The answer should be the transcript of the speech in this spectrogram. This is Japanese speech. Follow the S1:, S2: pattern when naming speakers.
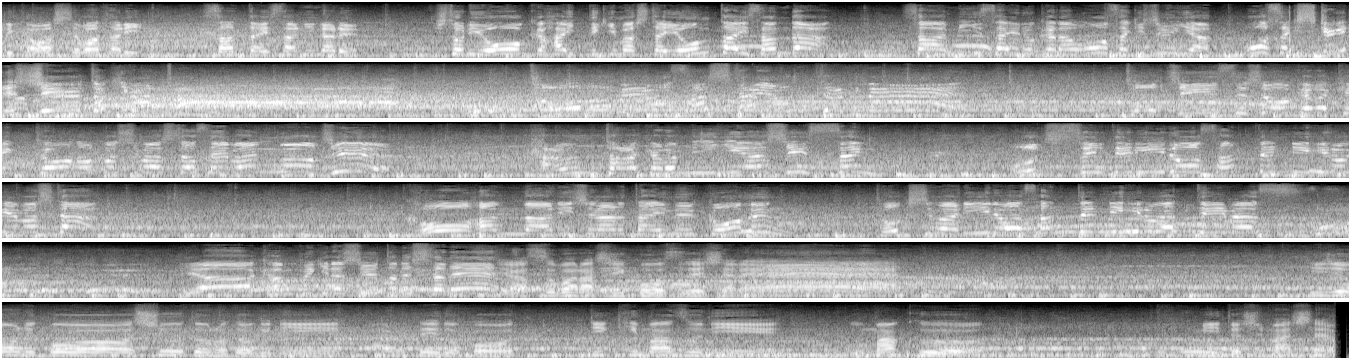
S1: 人かわして渡り3対3になる。1人多く入ってきました。4対3だ。さあ右サイドから大崎純也。大崎仕掛けてシュート決まった。とどめを刺した4点目。途中出場から結果を残しました。背番号10カウンターから右足一閃。落ち着いてリードを3点に広げました。後半のアディショナルタイム5分。徳島リードは3点に広がっています。やー完璧なシュートでしたね。
S2: いや素晴らしいコースでしたね。非常にこうシュートの時にある程度こう力まずにうまくミートしましたよ。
